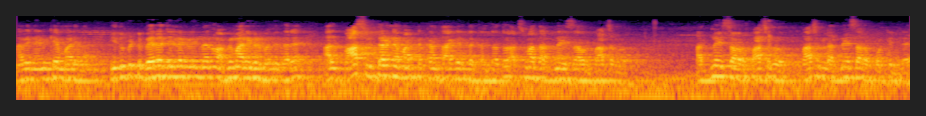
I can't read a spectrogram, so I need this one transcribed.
ನಾವೇನು ಎಣಿಕೆ ಮಾಡಿಲ್ಲ. ಇದು ಬಿಟ್ಟು ಬೇರೆ ಜಿಲ್ಲೆಗಳಿಂದನೂ ಅಭಿಮಾನಿಗಳು ಬಂದಿದ್ದಾರೆ. ಅಲ್ಲಿ ಪಾಸ್ ವಿತರಣೆ ಮಾಡ್ತಕ್ಕಂಥ ಆಗಿರ್ತಕ್ಕಂಥದ್ದು ಅಕಸ್ಮಾತ್ ಹದಿನೈದು ಸಾವಿರ ಪಾಸ್ಗಳು ಹದಿನೈದು ಸಾವಿರ ಪಾಸ್ಗಳು ಪಾಸ್ಗಳು ಹದಿನೈದು ಸಾವಿರ ಕೊಟ್ಟಿದ್ರೆ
